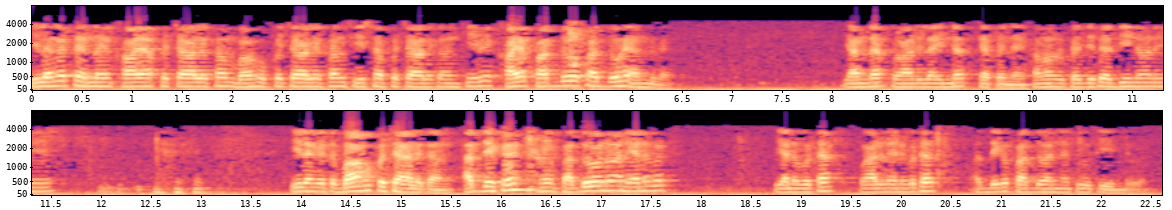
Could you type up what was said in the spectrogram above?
ඊළඟට න කායපචාලකම් බාහුපචාලකම් සීසප්පචාලකම් කියවේ කය පද්දෝ පද්දෝ යන්න බෑ. යන්නත් වාඩිලා ඉන්නත් කැප නැහැ. සමහර පැද්ද පැද්ද ඉන්නවනේ මේ. ඊළඟට බාහුපචාලකම් අත් දෙක මේ පද්දවනවනේ යනකොට යනකොට වාඩිලා එනකොට අත් දෙක පද්දවන්න නැතුව තියෙන්න ඕනේ.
